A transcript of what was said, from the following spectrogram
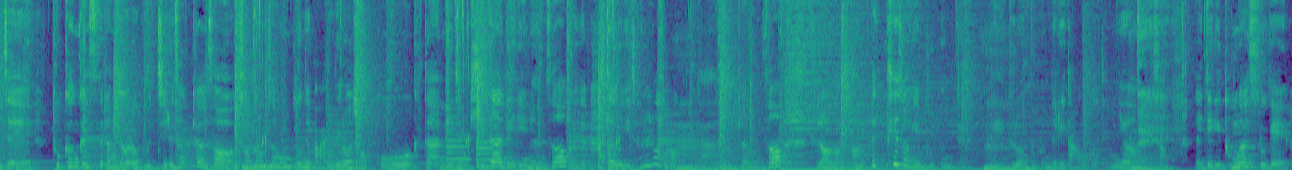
이제 독한 가스랑 여러 물질이 섞여서 소금 음. 성분이 만들어졌고 그 다음에 이제 비가 내리면서 그게 바다 위에 흘러 들어간다 음. 이렇게 하면서 그런 어떤 팩트적인 부분들 네, 음. 그런 부분들이 나오거든요. 네. 그래서 아이들이 동화 속에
